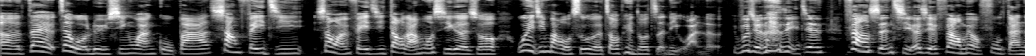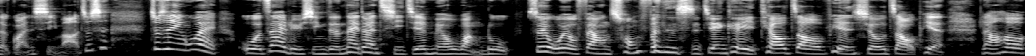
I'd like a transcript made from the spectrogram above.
呃，在在我旅行完古巴上飞机，上完飞机到达墨西哥的时候，我已经把我所有的照片都整理完了。你不觉得是一件非常神奇，而且非常没有负担的关系吗？就是。就是因为我在旅行的那段期间没有网络，所以我有非常充分的时间可以挑照片、修照片，然后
